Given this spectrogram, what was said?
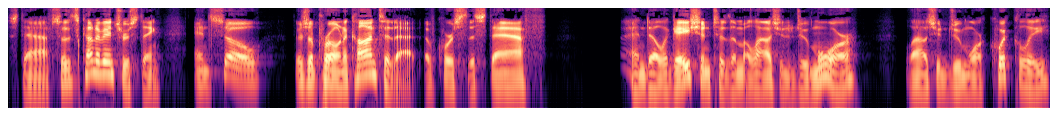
staff. So it's kind of interesting. And so there's a pro and a con to that. Of course, the staff and delegation to them allows you to do more, allows you to do more quickly,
